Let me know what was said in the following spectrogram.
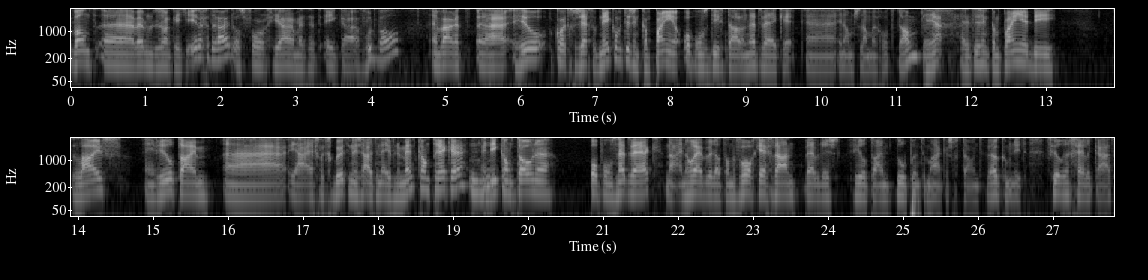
want we hebben hem dus al een keertje eerder gedraaid. Dat was vorig jaar met het EK voetbal. En waar het uh, heel kort gezegd op neerkomt, het is een campagne op onze digitale netwerken uh, in Amsterdam en Rotterdam. Ja. En het is een campagne die live en real-time uh, ja, eigenlijk gebeurtenissen uit een evenement kan trekken. Mm -hmm. En die kan tonen op ons netwerk. Nou, en hoe hebben we dat dan de vorige keer gedaan? We hebben dus real-time doelpuntenmakers getoond. Welke minuut? Viel er een gele kaart,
